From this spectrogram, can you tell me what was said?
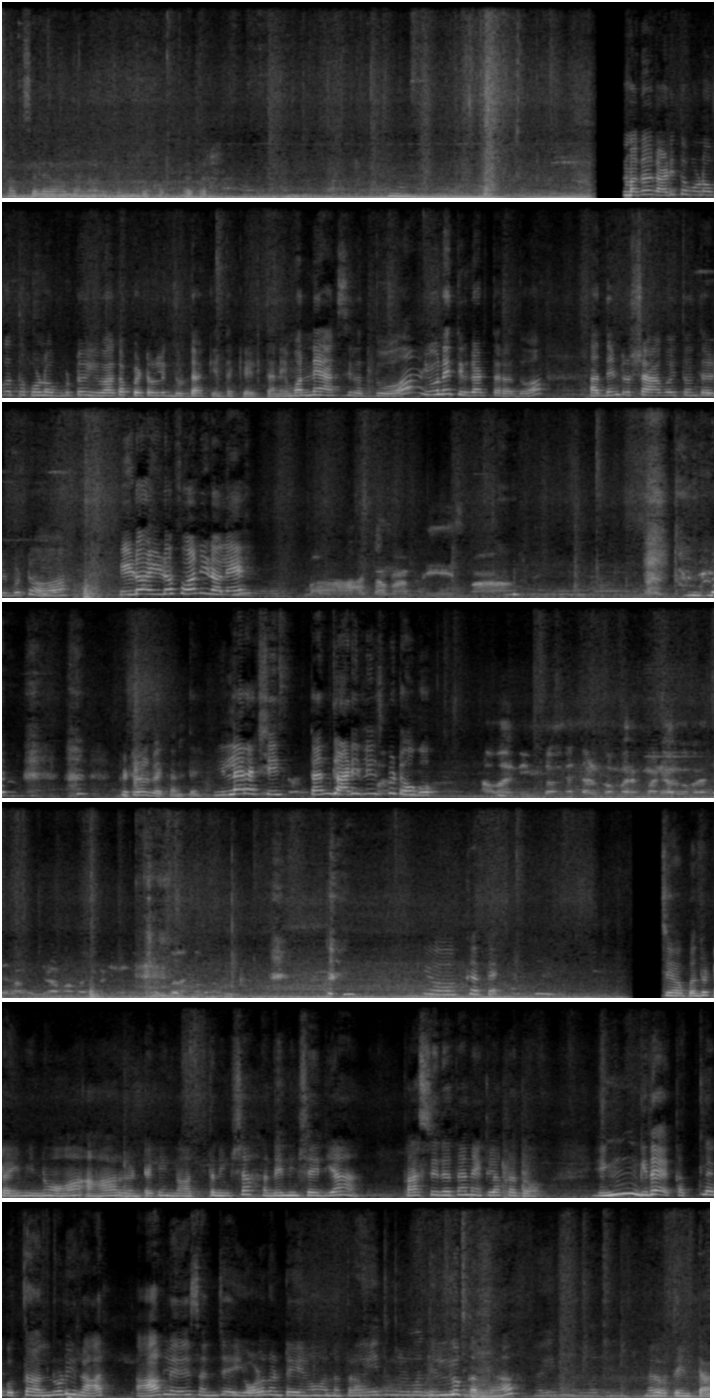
ಸ್ಟಾಕ್ಸ್ ಎಲ್ಲ ನೋಡಿ ತಂದು ಕೊಡ್ತಾ ಇದ್ದಾರೆ. ಮಗ ಗಾಡಿ ತೊಗೊಂಡೋಗೋದು ತಗೊಂಡೋಗ್ಬಿಟ್ಟು ಇವಾಗ ಪೆಟ್ರೋಲಿಗೆ ದುಡ್ಡು ಹಾಕಿ ಅಂತ ಕೇಳ್ತಾನೆ. ಮೊನ್ನೆ ಹಾಕ್ಸಿರೋದು ಇವನೇ ತಿರ್ಗಾಡ್ತಾ ಇರೋದು. ಹದಿನೆಂಟು ವರ್ಷ ಆಗೋಯ್ತು ಅಂತ ಹೇಳ್ಬಿಟ್ಟು. ಇಡೋ ಇಡೋ ಫೋನ್ ಇಡೋಲೆ. ಪೆಟ್ರೋಲ್ ಬೇಕಂತೆ. ಇಲ್ಲ ರಕ್ಷಿ ತಂದು ಗಾಡಿ ನಿಲ್ಸ್ಬಿಟ್ಟು ಹೋಗು. ಅಯ್ಯೋ ಕತೆ. ಇವಾಗ ಬಂದು ಟೈಮ್ ಇನ್ನು ಆರು ಗಂಟೆಗೆ ಇನ್ನು ಹತ್ತು ನಿಮಿಷ ಹದಿನೈದು ನಿಮಿಷ ಇದೆಯಾ? ಫಾಸ್ಟ್ ಇದೆ ತಾನೇ ಅದು. ಹೆಂಗಿದೆ ಕತ್ಲೆ ಗೊತ್ತಾ? ಅಲ್ಲಿ ನೋಡಿ ರಾತ್ ಆಗ್ಲೇ ಸಂಜೆ ಏಳು ಗಂಟೆ ಏನೋ ಅನ್ನೋ ಥರ. ಫುಲ್ಲು ಕತ್ತ ನಲವತ್ತೆಂಟ.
